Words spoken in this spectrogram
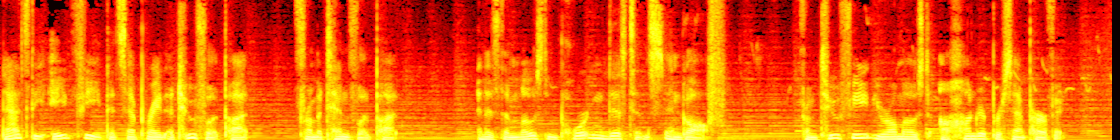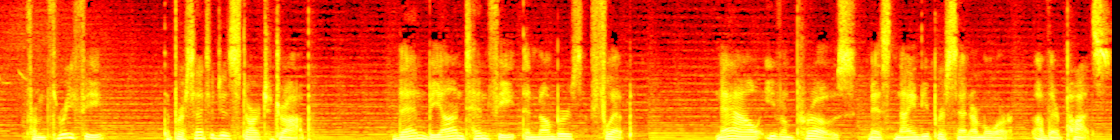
That's the eight feet that separate a two foot putt from a 10 foot putt and it's the most important distance in golf. From 2 feet, you're almost 100% perfect. From 3 feet, the percentages start to drop. Then, beyond 10 feet, the numbers flip. Now, even pros miss 90% or more of their putts.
